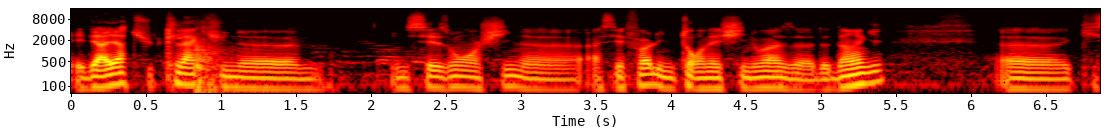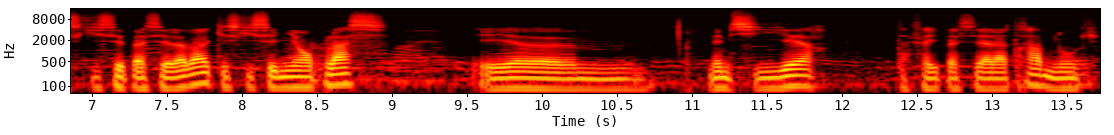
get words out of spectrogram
Et derrière, tu claques une, euh, saison en Chine assez folle, une tournée chinoise de dingue. Qu'est-ce qui s'est passé là-bas? Qu'est-ce qui s'est mis en place? Et même si hier, tu as failli passer à la trappe, donc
